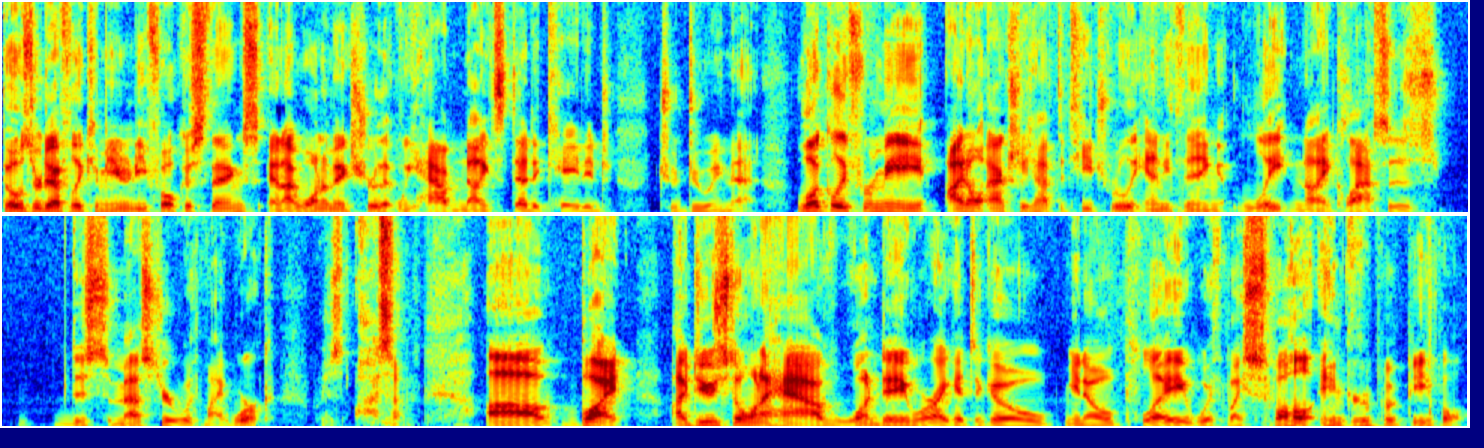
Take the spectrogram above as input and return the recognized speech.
those are definitely community focused things. And I want to make sure that we have nights dedicated to doing that. Luckily for me, I don't actually have to teach really anything late night classes this semester with my work, which is awesome. Uh, but I do still want to have one day where I get to go, you know, play with my small in group of people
